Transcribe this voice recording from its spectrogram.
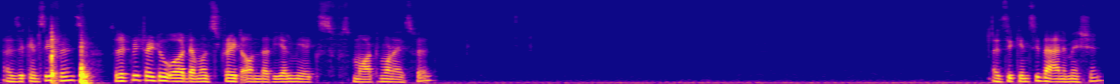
As you can see friends so let me try to uh, demonstrate on the realme x smartphone as well as you can see the animation.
